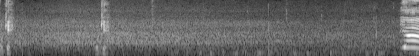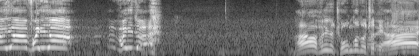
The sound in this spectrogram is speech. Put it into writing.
오케이 오케이 야야 황의조 황의조 아 황의조 좋은 거 놓쳤네 아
